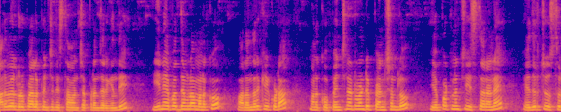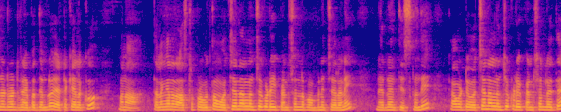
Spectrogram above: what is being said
ఆరు వేల రూపాయల పెన్షన్ ఇస్తామని చెప్పడం జరిగింది. ఈ నేపథ్యంలో మనకు వారందరికీ కూడా మనకు పెంచినటువంటి పెన్షన్లు ఎప్పటి నుంచి ఇస్తారనే ఎదురు చూస్తున్నటువంటి నేపథ్యంలో ఎట్టకేలకు మన తెలంగాణ రాష్ట్ర ప్రభుత్వం వచ్చే నెల నుంచి కూడా ఈ పెన్షన్లు పంపిణీ చేయాలని నిర్ణయం తీసుకుంది. కాబట్టి వచ్చే నెల నుంచి కూడా ఈ పెన్షన్లు అయితే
